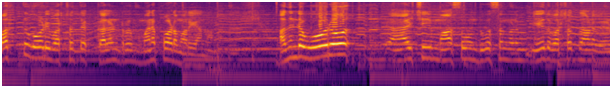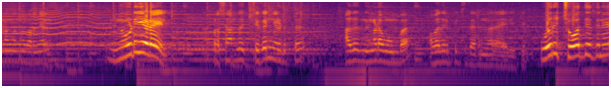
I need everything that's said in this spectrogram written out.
പത്ത് കോടി വർഷത്തെ കലണ്ടർ മനപ്പാടം അറിയാമെന്നാണ് അതിന്റെ ഓരോ ആഴ്ചയും മാസവും ദിവസങ്ങളും ഏത് വർഷത്താണ് വേണമെന്ന് പറഞ്ഞാൽ നൊടിയിടയിൽ പ്രശാന്ത് ചികഞ്ഞെടുത്ത് അത് നിങ്ങളുടെ മുമ്പ് അവതരിപ്പിച്ച് തരുന്നതായിരിക്കും. ഒരു ചോദ്യത്തിന്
